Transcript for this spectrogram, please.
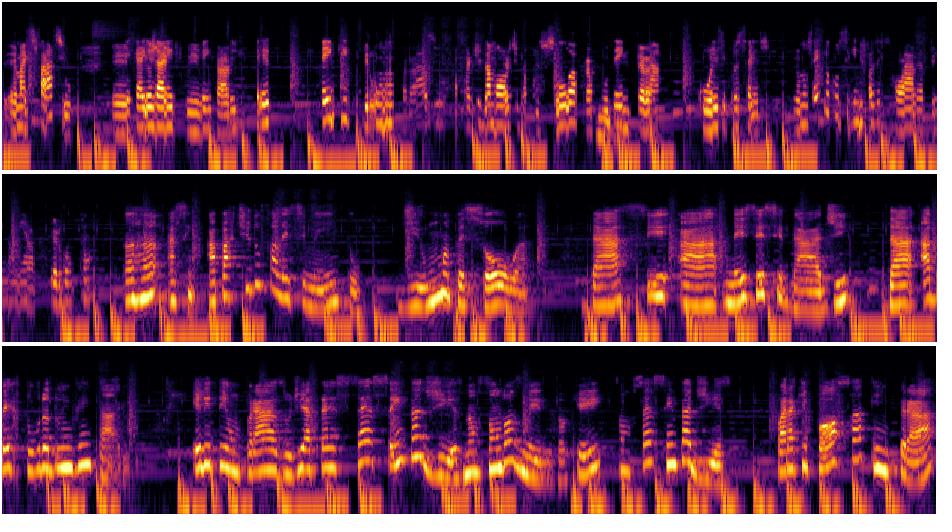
é mais fácil, é, que aí eu já entro no inventário. Tem que ter um prazo a partir da morte da pessoa para poder entrar com esse processo. Eu não sei se eu consegui fazer clara assim, na minha pergunta. Uhum, assim, a partir do falecimento de uma pessoa, dá-se a necessidade da abertura do inventário. Ele tem um prazo de até 60 dias, não são dois meses, ok? São 60 dias para que possa entrar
